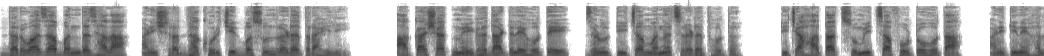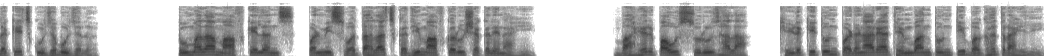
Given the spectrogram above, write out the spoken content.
दरवाजा बंद झाला आणि श्रद्धा खुर्चीत बसून रडत राहिली. आकाशात मेघ दाटले होते जणू तिचं मनच रडत होतं. तिच्या हातात सुमितचा फोटो होता आणि तिने हलकेच कुजबुजलं. तू मला माफ केलंस पण मी स्वतःलाच कधी माफ करू शकले नाही. बाहेर पाऊस सुरू झाला खिडकीतून पडणाऱ्या थेंबांतून ती बघत राहिली.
